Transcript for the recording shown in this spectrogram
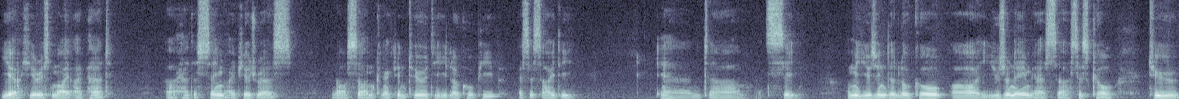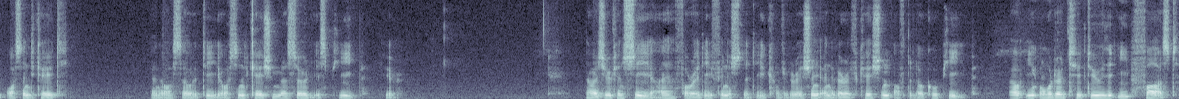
yeah, here is my iPad. I had the same IP address. And also I'm connecting to the local PEAP SSID. And uh, let's see. I'm using the local uh, username as uh, Cisco to authenticate and also the authentication method is PEAP here. Now as you can see, I have already finished the configuration and the verification of the local PEAP. Now in order to do the EAP-FAST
